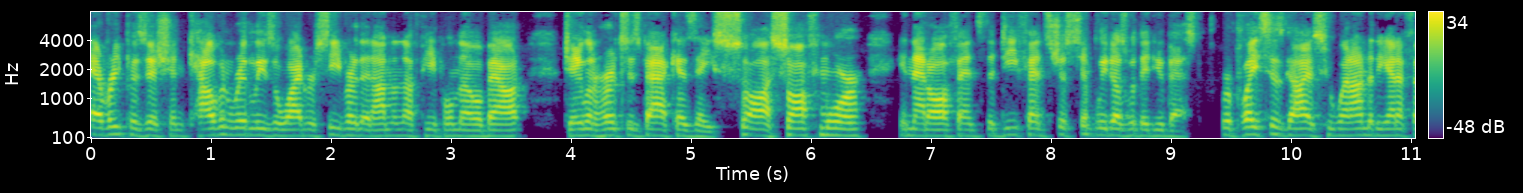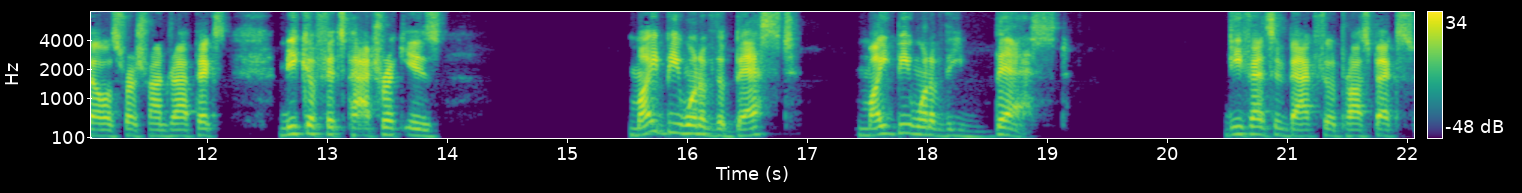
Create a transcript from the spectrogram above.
every position. Calvin Ridley's a wide receiver that not enough people know about. Jalen Hurts is back as a sophomore in that offense. The defense just simply does what they do best replaces guys who went on to the NFL as first round draft picks. Minkah Fitzpatrick is might be one of the best, might be one of the best defensive backfield prospects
